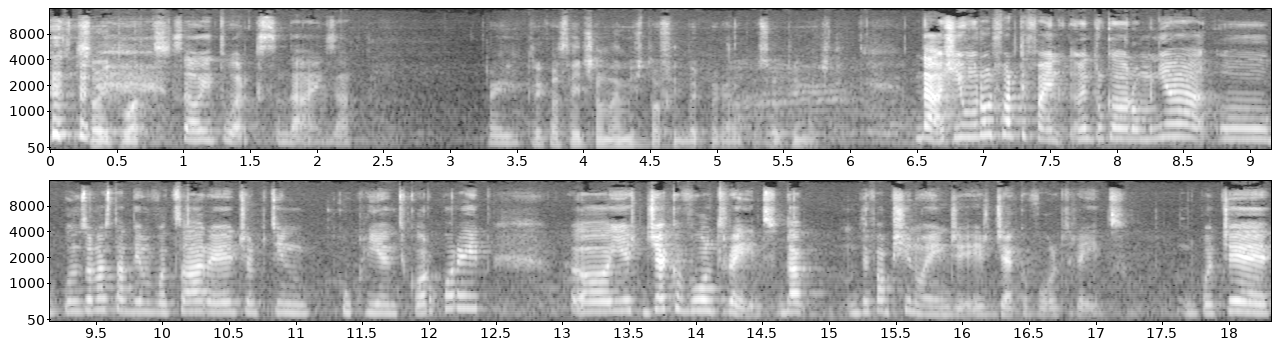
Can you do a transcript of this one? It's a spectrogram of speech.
So it works. so it works, da, exact. Păi, cred că asta e cel mai mișto feedback pe care poți să-l primești. Da, și e un rol foarte fain, pentru că în România, uh, în zona asta de învățare, cel puțin cu clienți corporate, uh, ești jack of all trades, dar de fapt și în ONG ești jack of all trades. După ce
